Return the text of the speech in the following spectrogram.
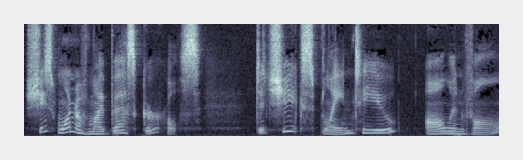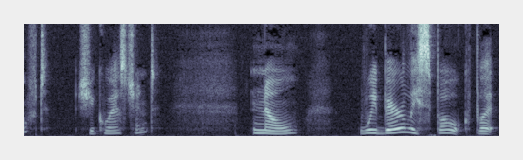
She's one of my best girls. Did she explain to you all involved? she questioned. No, we barely spoke, but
